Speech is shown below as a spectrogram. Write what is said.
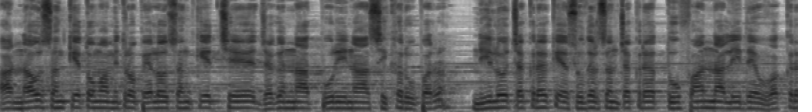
આ નવ સંકેતોમાં મિત્રો, પહેલો સંકેત છે જગન્નાથપુરીના શિખર ઉપર. નીલો ચક્ર કે સુદર્શન ચક્ર તુફાનના લીધે વક્ર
